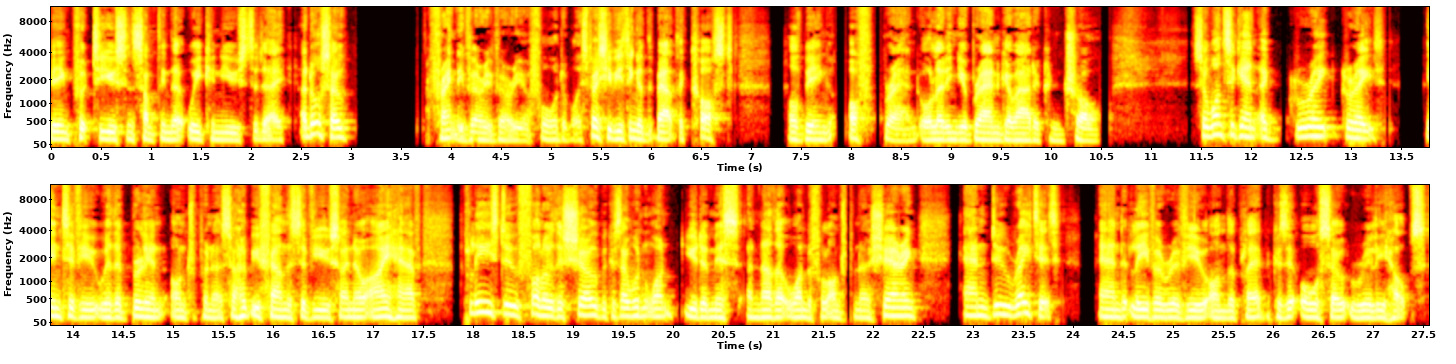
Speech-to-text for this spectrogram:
being put to use in something that we can use today. And also, frankly, very, very affordable, especially if you think about the cost of being off brand or letting your brand go out of control. So once again, a great, great interview with a brilliant entrepreneur. So I hope you found this of use. I know I have. Please do follow the show because I wouldn't want you to miss another wonderful entrepreneur sharing and do rate it and leave a review on the player because it also really helps.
